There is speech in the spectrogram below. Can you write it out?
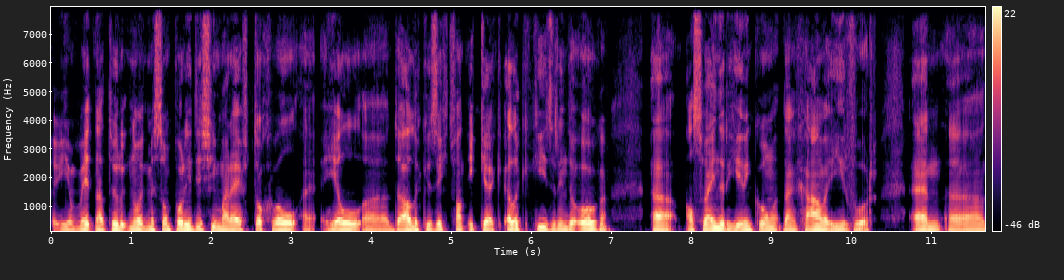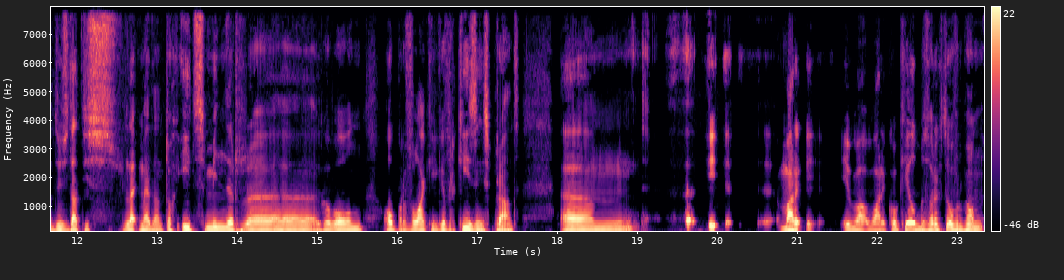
uh, je weet natuurlijk nooit met zo'n politici, maar hij heeft toch wel uh, heel duidelijk gezegd van ik kijk elke kiezer in de ogen. als wij in de regering komen, dan gaan we hiervoor. En dus dat is, lijkt mij dan toch iets minder gewoon oppervlakkige verkiezingspraat. Um, maar waar, waar, ik ook heel bezorgd over ben,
